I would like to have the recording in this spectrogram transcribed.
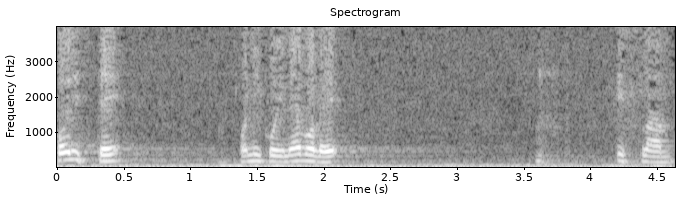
koriste oni koji ne vole islam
